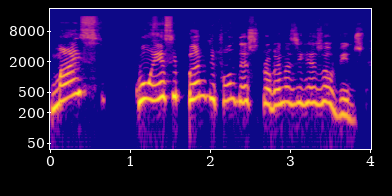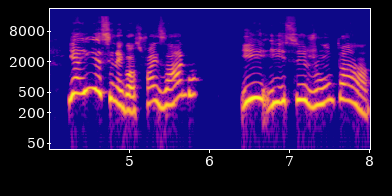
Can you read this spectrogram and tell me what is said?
mas com esse pano de fundo desses problemas irresolvidos. E aí esse negócio faz água, e, e se junta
